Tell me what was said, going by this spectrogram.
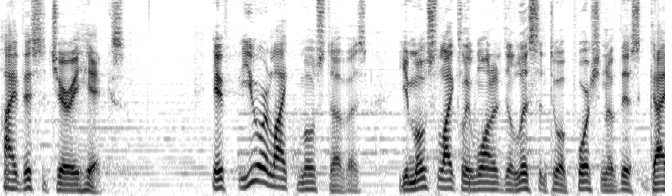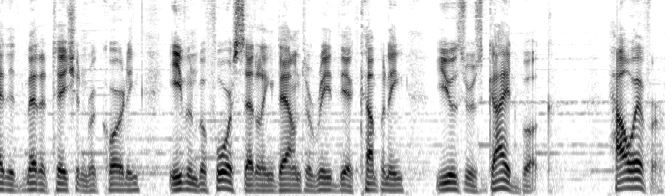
Hi, this is Jerry Hicks. If you are like most of us, you most likely wanted to listen to a portion of this guided meditation recording even before settling down to read the accompanying user's guidebook. However,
